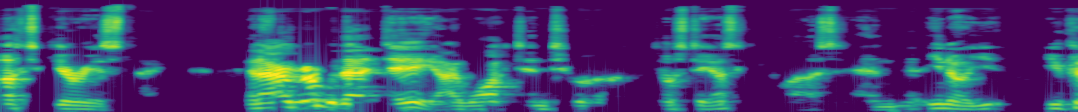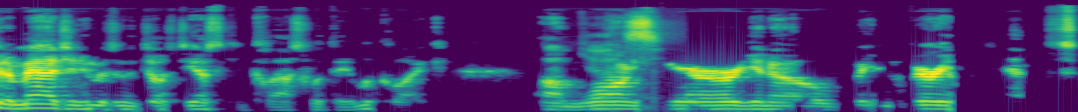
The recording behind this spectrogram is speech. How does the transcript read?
That's the scariest thing. And I remember that day I walked into a Dostoevsky class, and you know, you, you can imagine who was in the Dostoevsky class, what they look like. Um, yes. Long hair, you know, very intense.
